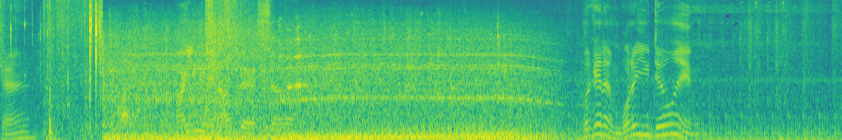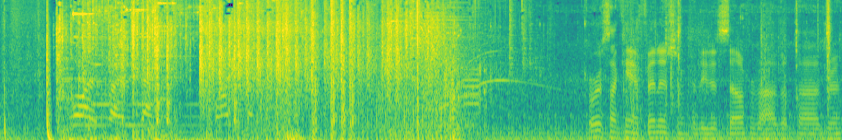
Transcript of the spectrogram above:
Okay. Why are you even up there still? Look at him. What are you doing? Course, I can't finish him because he just self revives up bro.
